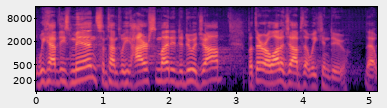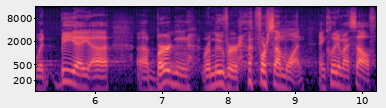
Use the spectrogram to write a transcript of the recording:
we have these men. Sometimes we hire somebody to do a job, but there are a lot of jobs that we can do that would be a, uh, a burden remover for someone, including myself.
